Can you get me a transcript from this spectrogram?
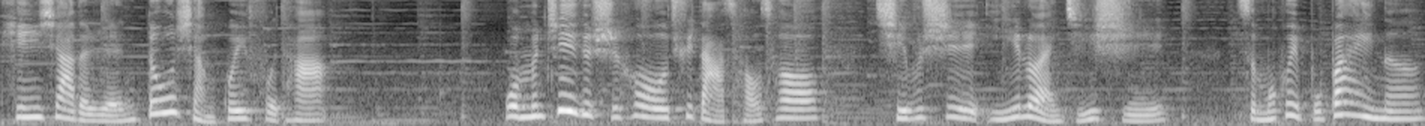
天下的人都想归附他。我们这个时候去打曹操，岂不是以卵击石？怎么会不败呢？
